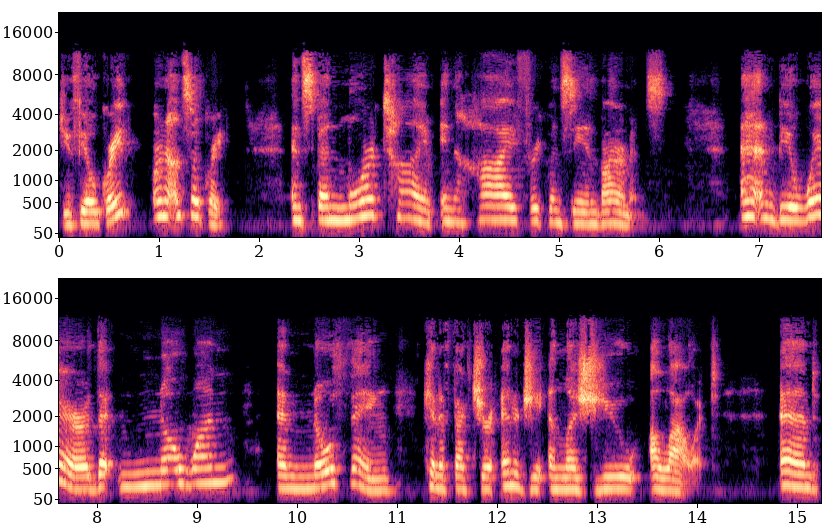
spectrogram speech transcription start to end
Do you feel great or not so great? And spend more time in high frequency environments. And be aware that no one and no thing can affect your energy unless you allow it. And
